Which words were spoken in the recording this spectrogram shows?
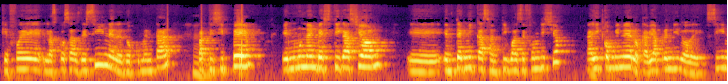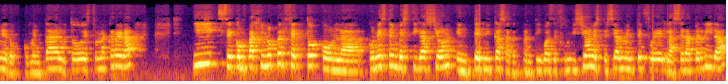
que fue las cosas de cine, de documental, participé en una investigación eh, en técnicas antiguas de fundición. Ahí combiné lo que había aprendido de cine, documental y todo esto en la carrera y se compaginó perfecto con, la, con esta investigación en técnicas antiguas de fundición, especialmente fue la cera perdida.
